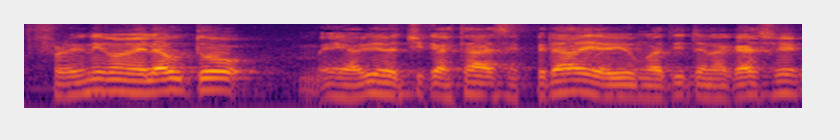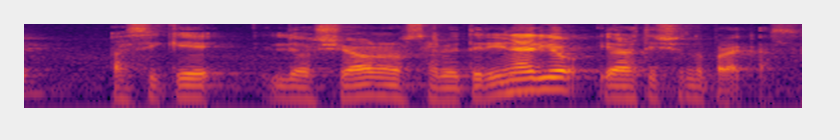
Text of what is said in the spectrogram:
frené con el auto eh, había una chica que estaba desesperada y había un gatito en la calle, así que lo llevaron al veterinario y ahora estoy yendo para casa.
